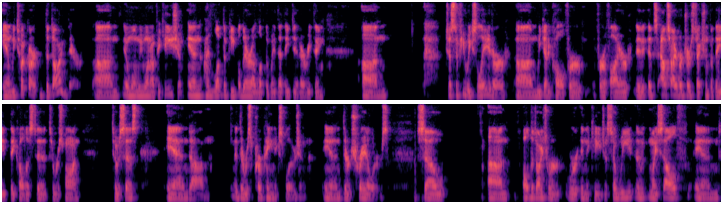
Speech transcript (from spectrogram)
and we took our the dog there um, you know, when we went on vacation. And I love the people there. I love the way that they did everything. Um, just a few weeks later, um, we get a call for for a fire. It, it's outside of our jurisdiction, but they they called us to to respond to assist, and um, there was a propane explosion and their trailers. So um, all the dogs were were in the cages. So we, uh, myself and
